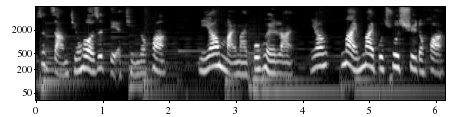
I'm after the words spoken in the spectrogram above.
是涨停或者是跌停的话，你要买买不回来，你要卖卖不出去的话。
